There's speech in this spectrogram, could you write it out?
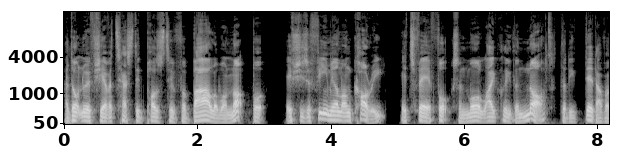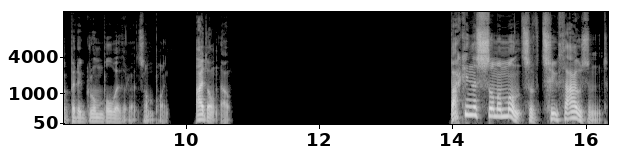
I don't know if she ever tested positive for Barlow or not, but if she's a female on Corrie, it's fair fucks and more likely than not that he did have a bit of grumble with her at some point. I don't know. Back in the summer months of 2000,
